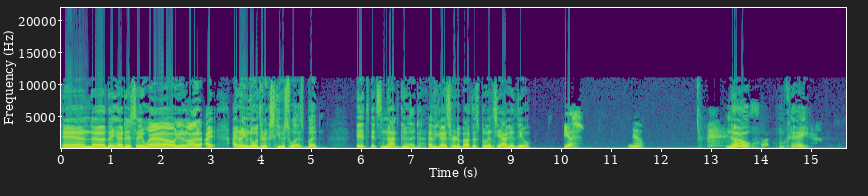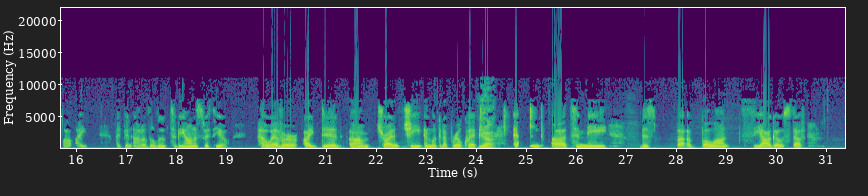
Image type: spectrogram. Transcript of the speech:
and uh, they had to say, "Well, you know, I, I I don't even know what their excuse was, but it's it's not good." Have you guys heard about this Balenciaga deal? Yes. No. No. Okay. Well, I, I've been out of the loop to be honest with you. However, I did um, try to cheat and look it up real quick. Yeah. And uh, to me, this uh, Balenciago stuff,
